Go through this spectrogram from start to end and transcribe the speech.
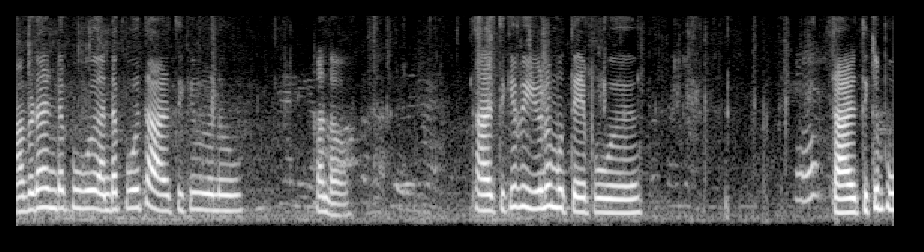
അവിടെ എന്റെ പൂവ് എന്റെ പൂവ് താഴത്തേക്ക് വീണു. കണ്ടോ? താഴത്തേക്ക് വീണു മുത്തേ പൂവ് താഴത്തേക്ക് പൂ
